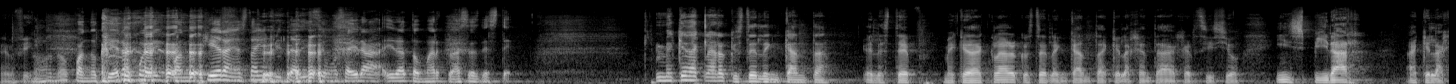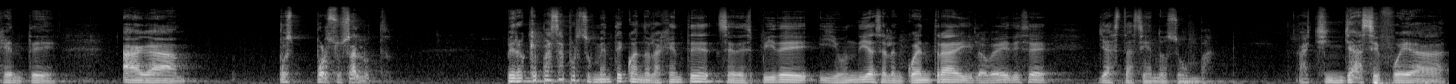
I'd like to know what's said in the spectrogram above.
En fin. No, no, cuando quieran, pueden, cuando quieran, están invitadísimos a ir a, ir a tomar clases de STEP. Me queda claro que a usted le encanta el STEP, me queda claro que a usted le encanta que la gente haga ejercicio, inspirar a que la gente haga, pues, por su salud. Pero ¿qué pasa por su mente cuando la gente se despide y un día se lo encuentra y lo ve y dice, ya está haciendo zumba? Ah, ya se fue a,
